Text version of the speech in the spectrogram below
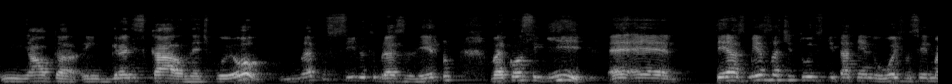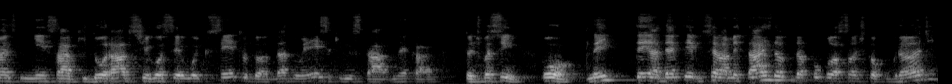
em alta, em grande escala, né? Tipo, eu, não é possível que o brasileiro vai conseguir é, é, ter as mesmas atitudes que está tendo hoje. Você mais que ninguém sabe que Dourados chegou a ser o epicentro da, da doença aqui no estado, né, cara? Então, tipo assim, pô, nem tem, deve ter, sei lá, metade da, da população de Campo Grande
